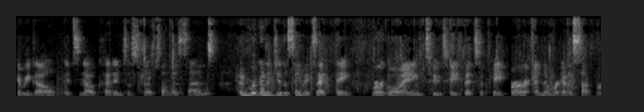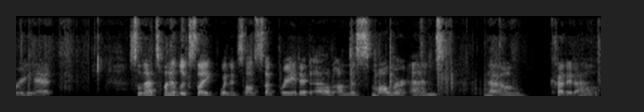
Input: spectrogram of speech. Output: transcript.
here we go. It's now cut into strips on this end. And we're gonna do the same exact thing. We're going to tape it to paper and then we're gonna separate it. So that's what it looks like when it's all separated out on the smaller end. Now, cut it out,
